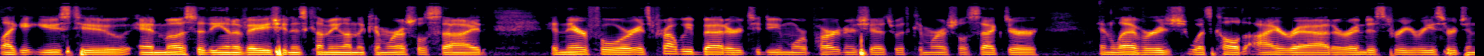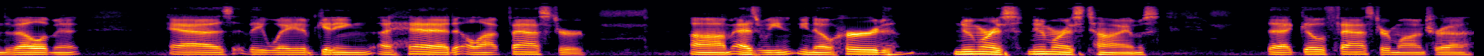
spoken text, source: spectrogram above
like it used to, and most of the innovation is coming on the commercial side, and therefore it's probably better to do more partnerships with commercial sector and leverage what's called IRAD or industry research and development as a way of getting ahead a lot faster. Um, as we you know heard numerous numerous times that go faster mantra,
